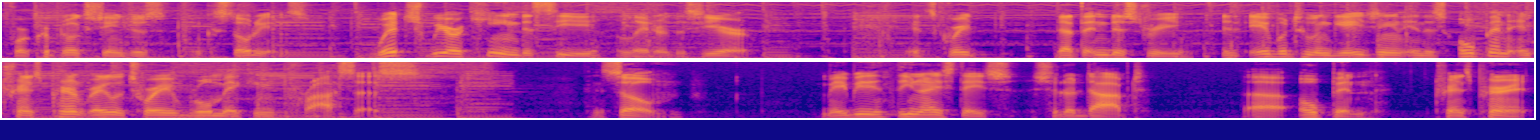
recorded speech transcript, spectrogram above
for crypto exchanges and custodians, which we are keen to see later this year. It's great that the industry is able to engage in this open and transparent regulatory rulemaking process. And so, maybe the United States should adopt uh, open, transparent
